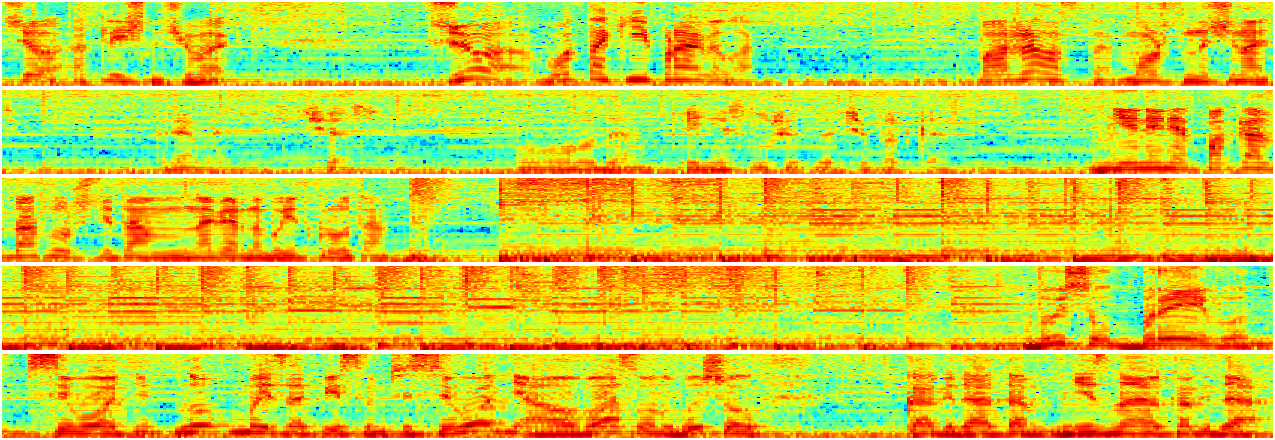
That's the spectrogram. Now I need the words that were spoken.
Все, отлично, чувак. Все, вот такие правила. Пожалуйста, можете начинать. Прямо сейчас. О, да. И не слушать дальше подкаст. Не-не-нет, подкаст дослушайте, там, наверное, будет круто. Вышел Брейвланд сегодня. Ну, мы записываемся сегодня, а у вас он вышел когда там, не знаю когда.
